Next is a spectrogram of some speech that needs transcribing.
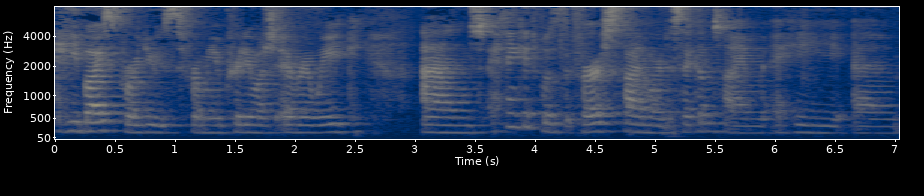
he buys produce from you pretty much every week. And I think it was the first time or the second time he um,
